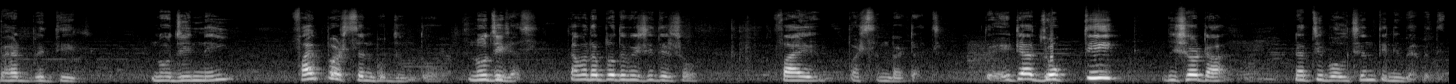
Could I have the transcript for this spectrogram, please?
ভ্যাট বৃদ্ধির নজির নেই ফাইভ পার্সেন্ট পর্যন্ত নজির আছে আমাদের প্রতিবেশী দেশও ফাইভ পার্সেন্ট ভ্যাট আছে তো এটা যৌক্তিক বিষয়টা নেত্রী বলছেন, তিনি ভেবে।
